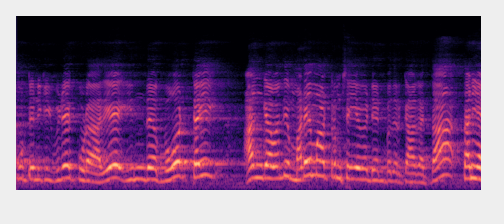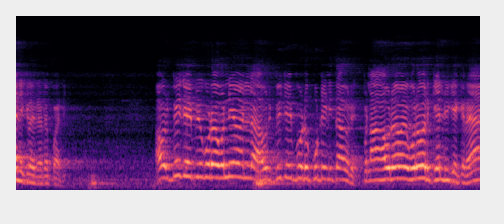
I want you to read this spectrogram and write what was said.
கூட்டணிக்கு விடக்கூடாது இந்த ஓட்டை அங்க வந்து மடைமாற்றம் செய்ய வேண்டும் என்பதற்காகத்தான் தனியாக நிற்கிறார் எடப்பாடி. அவர் பிஜேபி கூட ஒன்றும் இல்லை. அவர் பிஜேபியோட கூட்டணி தான் அவர். இப்போ நான் அவரை ஒரே ஒரு கேள்வி கேட்குறேன்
